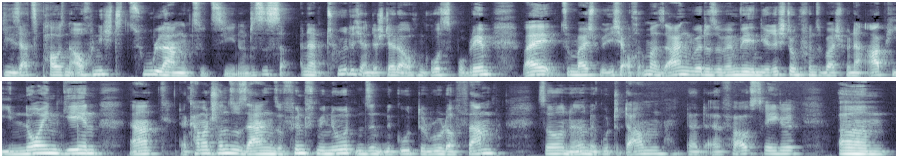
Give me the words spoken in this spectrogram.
die Satzpausen auch nicht zu lang zu ziehen. Und das ist natürlich an der Stelle auch ein großes Problem, weil zum Beispiel ich auch immer sagen würde, so wenn wir in die Richtung von zum Beispiel einer API 9 gehen, ja, dann kann man schon so sagen, so fünf Minuten sind eine gute Rule of Thumb, so, ne, eine gute Daumen-Faustregel. Ähm,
